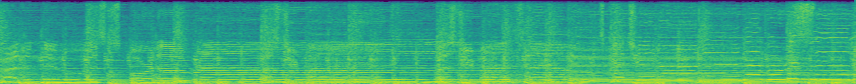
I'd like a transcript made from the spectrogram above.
try the newest sport around. Bust your buns, bust your buns down. It's catching on in every city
